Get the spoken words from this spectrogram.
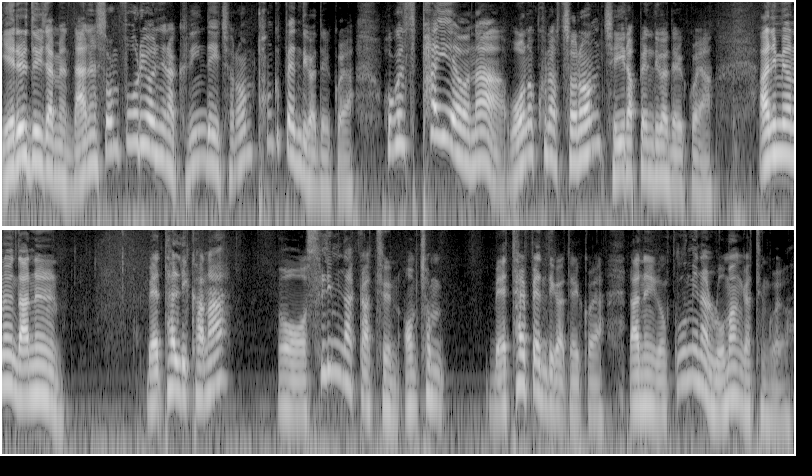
예를 들자면 나는 썸포리온이나 그린데이처럼 펑크 밴드가 될 거야. 혹은 스파이에어나 워너쿠락처럼 제이락 밴드가 될 거야. 아니면은 나는 메탈리카나 어, 슬림낫 같은 엄청 메탈 밴드가 될 거야. 라는 이런 꿈이나 로망 같은 거요.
